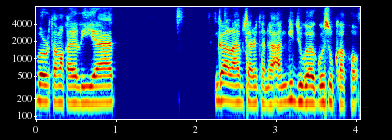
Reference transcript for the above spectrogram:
baru pertama kali lihat. Enggak lah, bercanda-canda Anggi juga gue suka kok.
